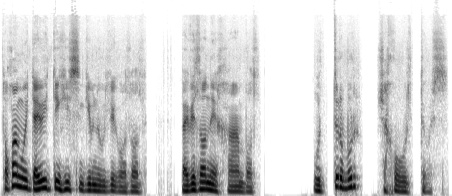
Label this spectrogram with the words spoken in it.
Тухайн үед Давидын хийсэн гим нүглийг бол Бабилоны хаан бол өдөр бүр шахуу үлддэг байсан.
